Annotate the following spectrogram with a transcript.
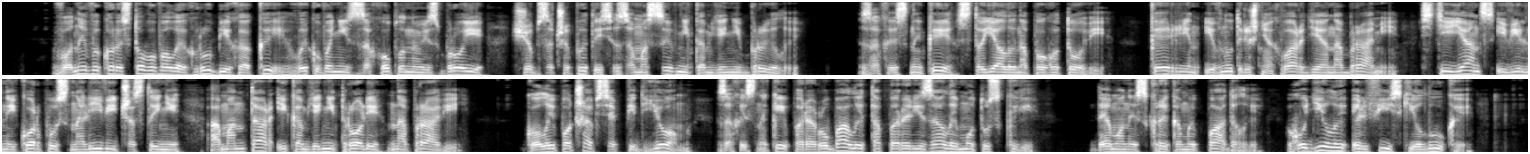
Вони використовували грубі гаки, виковані з захопленої зброї щоб зачепитись за масивні кам'яні брили. Захисники стояли на поготові. Керрін і внутрішня гвардія на брамі, стіянц і вільний корпус на лівій частині, а мантар і кам'яні тролі на правій. Коли почався підйом, захисники перерубали та перерізали мотузки. Демони з криками падали, гуділи ельфійські луки,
